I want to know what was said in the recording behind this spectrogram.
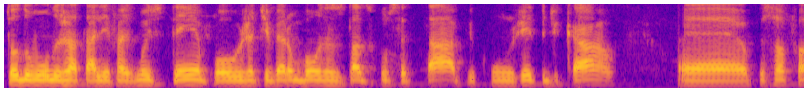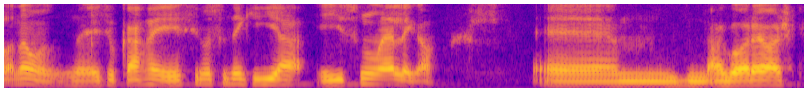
todo mundo já está ali faz muito tempo, ou já tiveram bons resultados com setup, com o jeito de carro, é, o pessoal fala: não, esse o carro é esse, você tem que guiar. E isso não é legal. É, agora eu acho que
